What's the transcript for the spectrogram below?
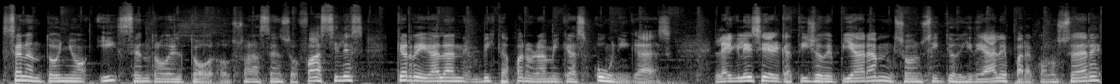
San Antonio y Centro del Toro. Son ascensos fáciles que regalan vistas panorámicas únicas. La iglesia y el castillo de Piara son sitios ideales para conocer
